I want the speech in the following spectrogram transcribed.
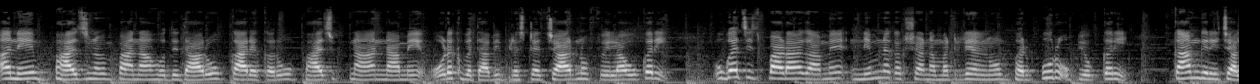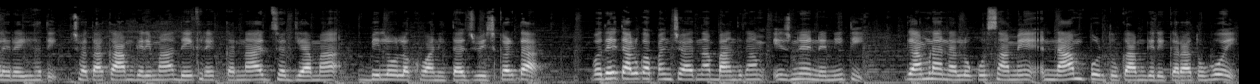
અને ભાજપાના હોદ્દેદારો, કાર્યકરો ભાજપના નામે ઓળખ બતાવી ભ્રષ્ટાચારનો ફેલાવો કરી ઉગા ચીચપાડા ગામે નિમ્ન કક્ષાના મટીરીયલનો ભરપૂર ઉપયોગ કરી કામગીરી ચાલી રહી હતી. છતાં કામગીરીમાં દેખરેખ કરનાર જગ્યામાં બિલો લખવાની તજવીજ કરતા વધઈ તાલુકા પંચાયતના બાંધકામ ઇજનેરની નીતિ, ગામડાના લોકો સામે નામ પૂરતું કામગીરી કરાતો હોય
